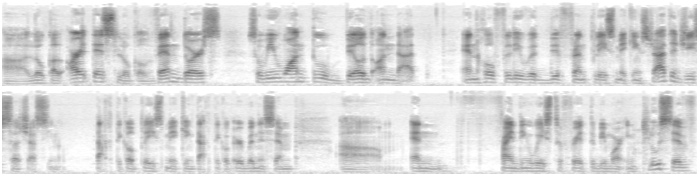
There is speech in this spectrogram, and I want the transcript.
uh, local artists, local vendors. So we want to build on that, and hopefully with different placemaking strategies such as you know tactical placemaking, tactical urbanism, um, and finding ways to for it to be more inclusive,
